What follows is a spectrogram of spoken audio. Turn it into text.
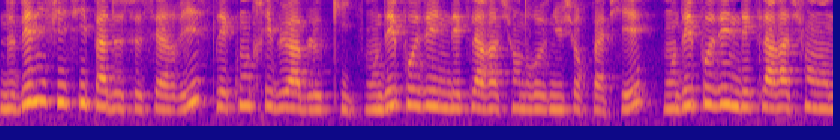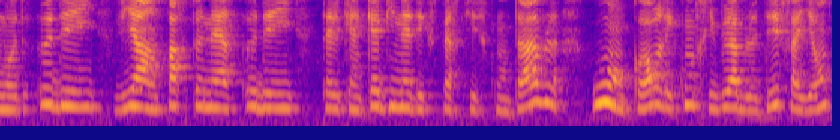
Ne bénéficient pas de ce service les contribuables qui ont déposé une déclaration de revenus sur papier, ont déposé une déclaration en mode EDI via un partenaire EDI tel qu'un cabinet d'expertise comptable, ou encore les contribuables défaillants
